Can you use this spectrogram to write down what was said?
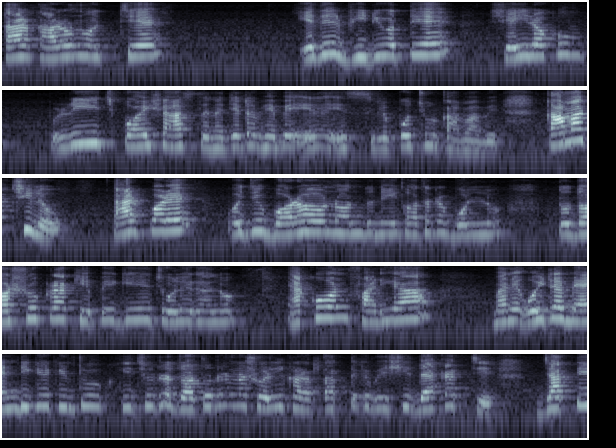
তার কারণ হচ্ছে এদের ভিডিওতে সেই রকম রিচ পয়সা আসছে না, যেটা ভেবে এরা এসেছিল, প্রচুর কামাবে। কামাচ্ছিল তারপরে ওই যে বড় নন্দন এই কথাটা বলল, তো দর্শকরা খেপে গিয়ে চলে গেল। এখন ফারিয়া মানে ওইটা ম্যান্ডিকে কিন্তু কিছুটা যতটা না শরীর খারাপ, তার থেকে বেশি দেখাচ্ছে, যাতে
